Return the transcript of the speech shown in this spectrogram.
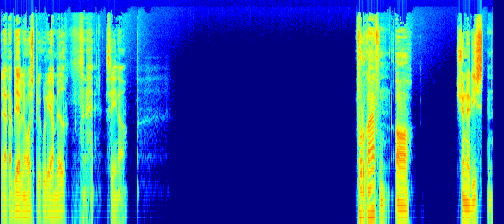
Eller der bliver noget at spekulere med senere. Fotografen og journalisten,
